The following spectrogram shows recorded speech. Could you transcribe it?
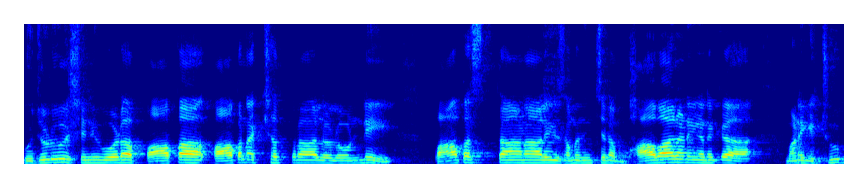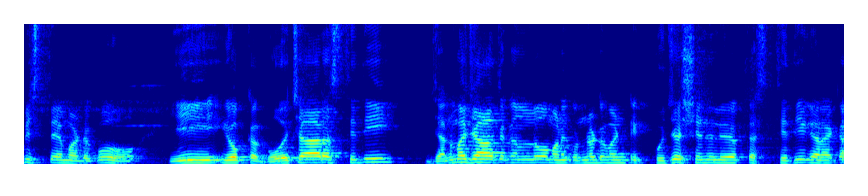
కుజుడు శని కూడా పాప పాప నక్షత్రాలలో ఉండి పాపస్థానాలకు సంబంధించిన భావాలను కనుక మనకి చూపిస్తే మటుకు ఈ యొక్క గోచార స్థితి జన్మజాతకంలో మనకున్నటువంటి కుజ శనుల యొక్క స్థితి కనుక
